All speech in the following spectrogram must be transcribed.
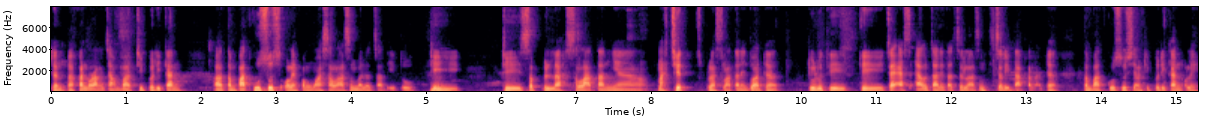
dan bahkan orang Campa diberikan eh, tempat khusus oleh penguasa Lasem pada saat itu di di sebelah selatannya masjid sebelah selatan itu ada dulu di di CSL Carita Sejarah Lasem diceritakan ada tempat khusus yang diberikan oleh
